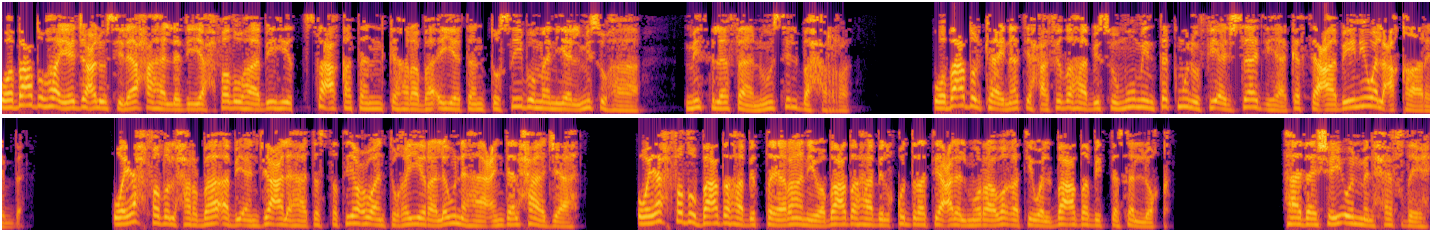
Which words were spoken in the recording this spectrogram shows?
وبعضها يجعل سلاحها الذي يحفظها به صعقة كهربائية تصيب من يلمسها مثل فانوس البحر. وبعض الكائنات حافظها بسموم تكمن في أجسادها كالثعابين والعقارب. ويحفظ الحرباء بأن جعلها تستطيع أن تغير لونها عند الحاجة. ويحفظ بعضها بالطيران وبعضها بالقدرة على المراوغة والبعض بالتسلق. هذا شيء من حفظه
